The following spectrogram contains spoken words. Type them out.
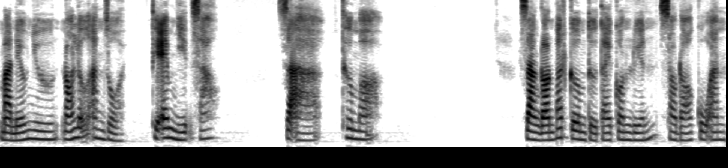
mà nếu như nó lỡ ăn rồi, thì em nhịn sao? Dạ, thưa mợ. Giang đón bát cơm từ tay con Luyến, sau đó cô ăn.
